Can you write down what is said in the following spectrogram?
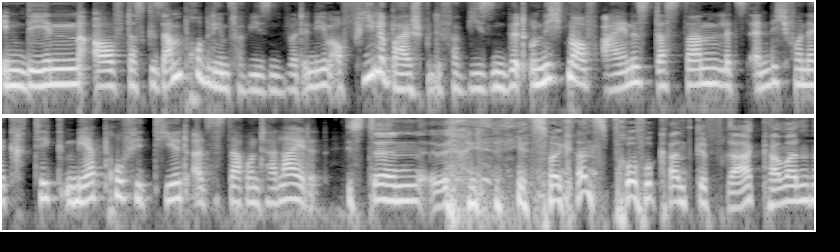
in denen auf das Gesamtproblem verwiesen wird, in dem auf viele Beispiele verwiesen wird und nicht nur auf eines, das dann letztendlich von der Kritik mehr profitiert, als es darunter leidet. Ist denn, jetzt mal ganz provokant gefragt, kann man,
